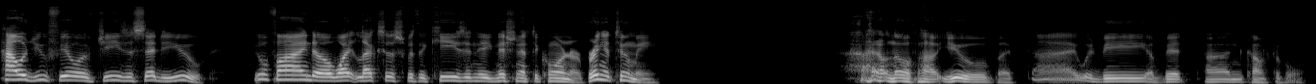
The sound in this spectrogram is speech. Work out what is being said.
How would you feel if Jesus said to you, You'll find a white Lexus with the keys in the ignition at the corner. Bring it to me. I don't know about you, but I would be a bit uncomfortable.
